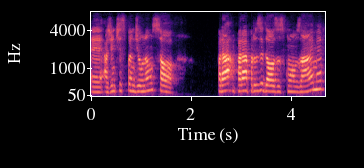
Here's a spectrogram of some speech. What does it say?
É, a gente expandiu não só para os idosos com Alzheimer,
